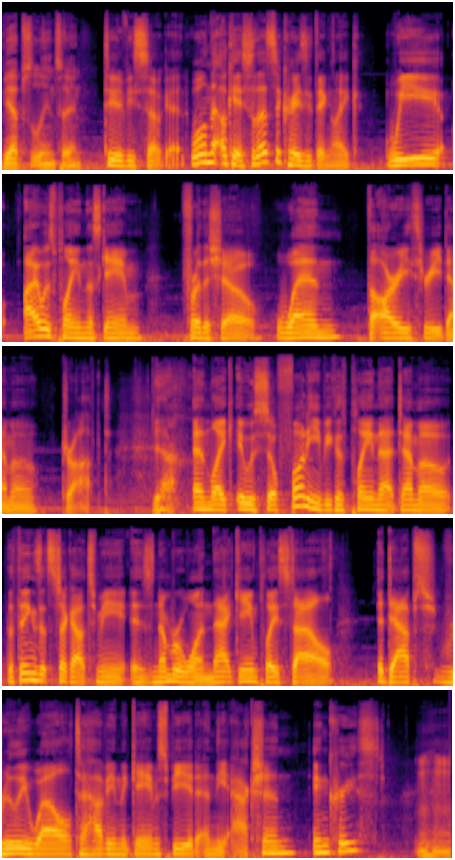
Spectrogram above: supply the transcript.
Be absolutely insane. Dude, it'd be so good. Well, no, okay, so that's the crazy thing. Like, we, I was playing this game for the show when the RE3 demo dropped. Yeah. And like, it was so funny because playing that demo, the things that stuck out to me is number one, that gameplay style adapts really well to having the game speed and the action increased. Mm-hmm.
